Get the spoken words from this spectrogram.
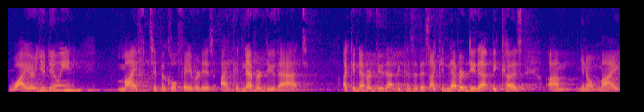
Why are you doing? My typical favorite is I could never do that. I could never do that because of this. I could never do that because, um, you know, my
